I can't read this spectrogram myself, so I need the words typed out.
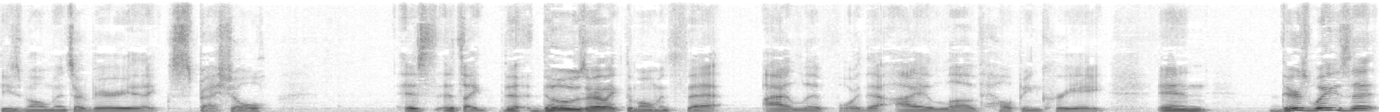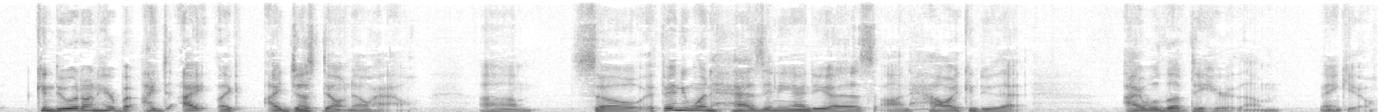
these moments are very like special. It's it's like the, those are like the moments that I live for that I love helping create. And there's ways that can do it on here, but I, I like I just don't know how. Um, so if anyone has any ideas on how I can do that, I would love to hear them. Thank you.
